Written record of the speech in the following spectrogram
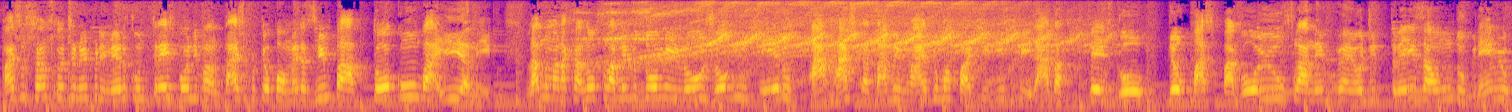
Mas o Santos continua em primeiro com 3 pontos de vantagem, porque o Palmeiras empatou com o Bahia, amigos. Lá no Maracanã, o Flamengo dominou o jogo inteiro. A Rasca tava em mais uma partida inspirada, fez gol, deu passe pra gol e o Flamengo ganhou de 3 3 a 1 do Grêmio.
